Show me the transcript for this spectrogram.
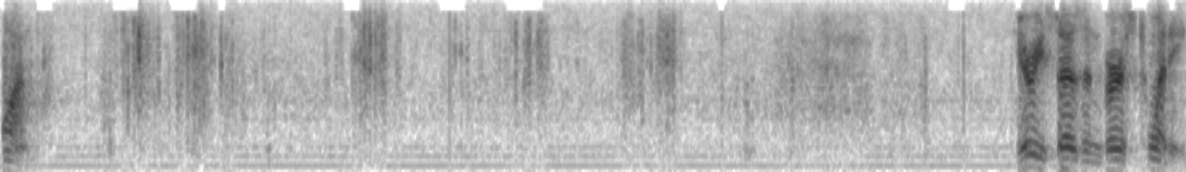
1. Here he says in verse 20,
